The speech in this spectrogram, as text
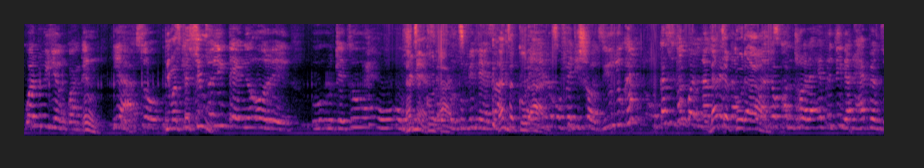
kwano William Yeah, so You must pursue. Telling or That's a good u- art. That's a good and art. then u- fedi shots. You you can u ka se tla kgona That's a good o art. batla ho controller everything that happens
